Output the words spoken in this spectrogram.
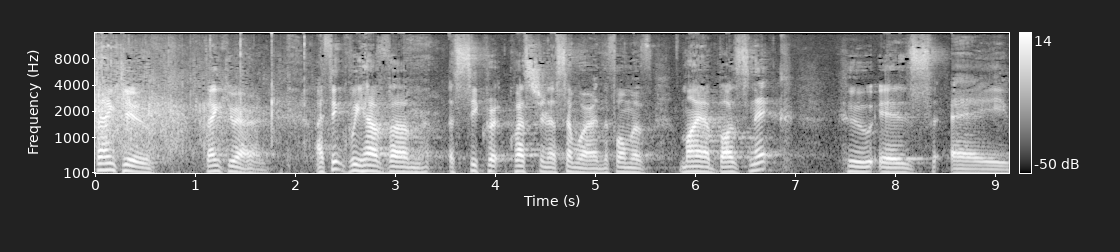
Thank you. Thank you, Aaron. I think we have um, a secret questioner somewhere in the form of Maya Bosnick, who is a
